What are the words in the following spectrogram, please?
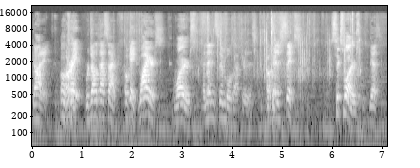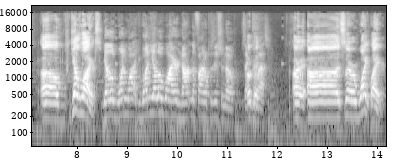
Got it. Okay. All right, we're done with that side. Okay, wires, Wires. and then symbols after this. Okay, Okay. there's six. Six wires. Yes. Uh, yellow wires. Yellow one wi- one yellow wire, not in the final position though. Second to Okay. last. Alright, uh, is there a white wire?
